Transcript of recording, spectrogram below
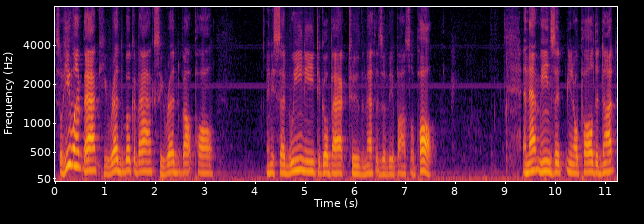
So he went back, he read the book of Acts, he read about Paul, and he said, We need to go back to the methods of the Apostle Paul. And that means that, you know, Paul did not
